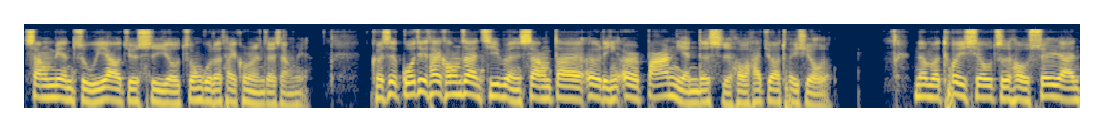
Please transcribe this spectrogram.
上面主要就是有中国的太空人在上面。可是国际太空站基本上在二零二八年的时候，它就要退休了。那么退休之后，虽然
